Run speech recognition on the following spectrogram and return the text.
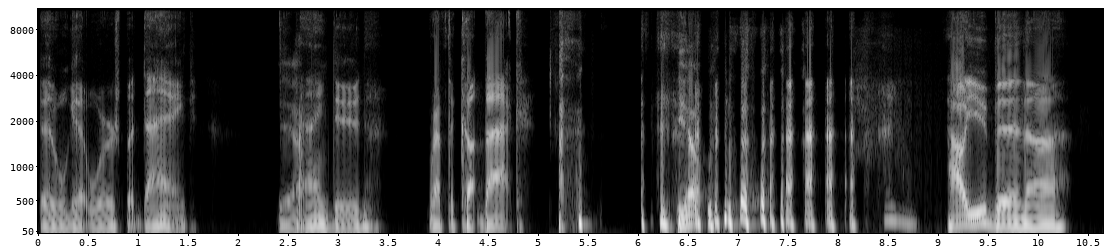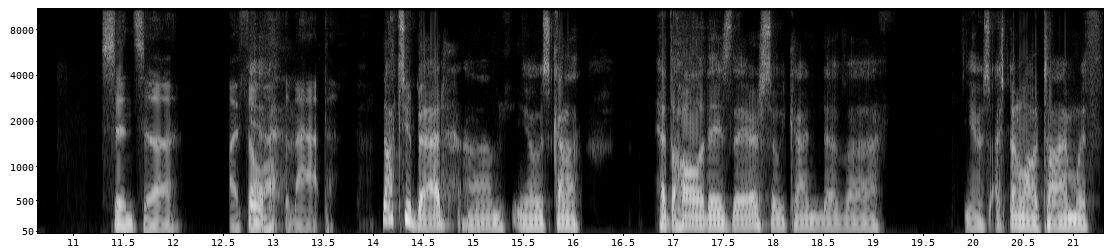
it will get worse. But dang, Yeah. dang, dude, we have to cut back. Yep. How you been uh, since uh, I fell Yeah. off the map? not too bad. Um, you know, it was kind of had the holidays there, so we kind of, uh, you know, I spent a lot of time with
